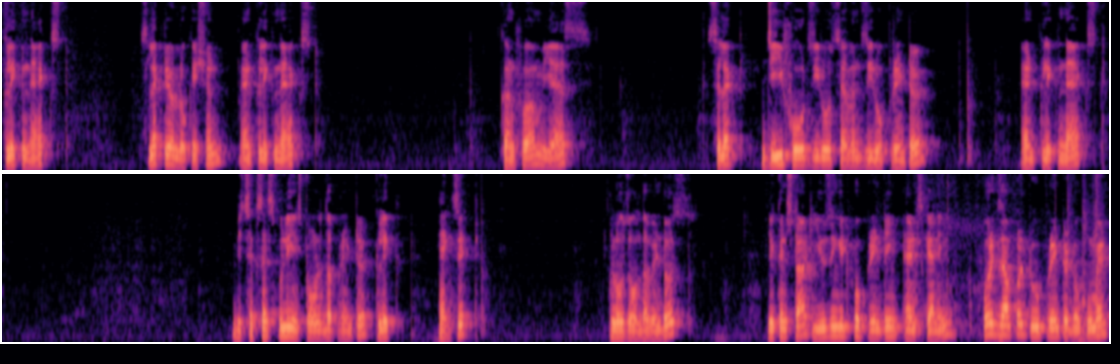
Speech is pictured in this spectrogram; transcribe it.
Click next. Select your location and click next. Confirm yes. Select G4070 printer and click next we successfully installed the printer click exit close all the windows. You can start using it for printing and scanning. For example to print a document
